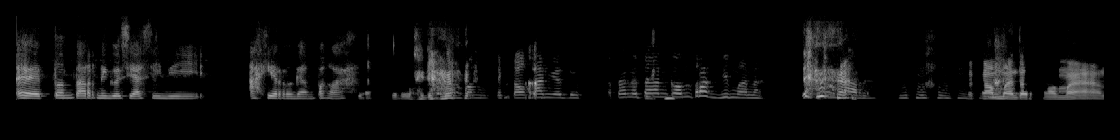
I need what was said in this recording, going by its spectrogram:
Eh, itu ntar negosiasi di akhir gampang lah. Gampang tektokan gitu. Tanda tangan kontrak gimana? Bentar. rekaman, ntar rekaman.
